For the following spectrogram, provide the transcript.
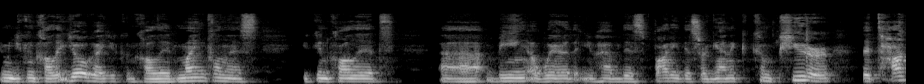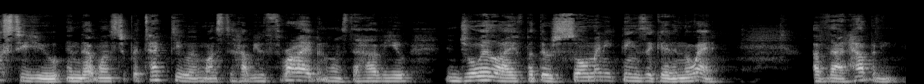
I mean, you can call it yoga, you can call it mindfulness, you can call it uh, being aware that you have this body, this organic computer that talks to you and that wants to protect you and wants to have you thrive and wants to have you enjoy life. But there's so many things that get in the way of that happening.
